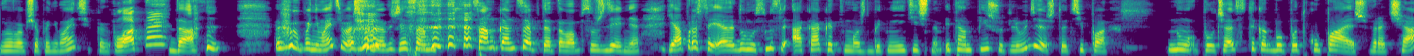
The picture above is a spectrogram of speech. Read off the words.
Вы вообще понимаете? Как... Платное? Да. Вы понимаете вообще сам, сам концепт этого обсуждения? Я просто, я думаю, в смысле, а как это может быть неэтичным? И там пишут люди, что типа, ну, получается, ты как бы подкупаешь врача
